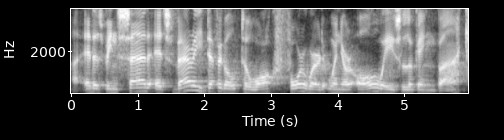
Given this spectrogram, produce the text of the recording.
Uh, it has been said it's very difficult to walk forward when you're always looking back.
